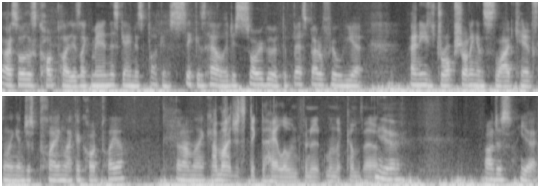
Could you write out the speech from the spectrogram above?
I saw this COD play. He's like, man, this game is fucking sick as hell. It is so good, the best Battlefield yet. And he's drop shotting and slide canceling and just playing like a COD player. And I'm like, I might just stick to Halo Infinite when that comes out. yeah. I'll just yeah,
